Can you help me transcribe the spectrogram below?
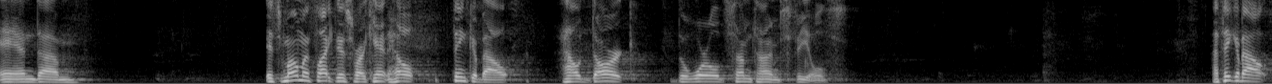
And um, it's moments like this where I can't help think about how dark the world sometimes feels. I think about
